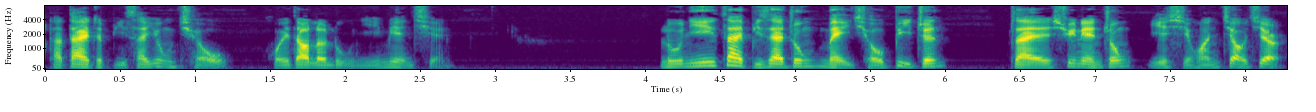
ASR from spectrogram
他带着比赛用球回到了鲁尼面前。鲁尼在比赛中每球必争，在训练中也喜欢较劲儿。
